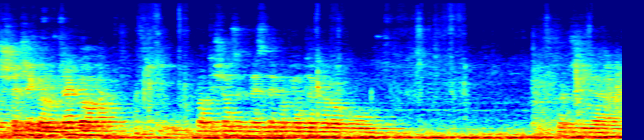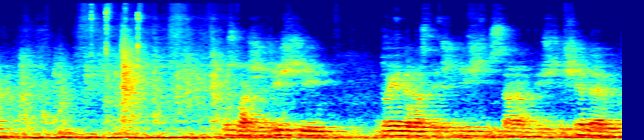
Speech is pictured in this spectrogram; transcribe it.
3 lutego 2025 roku godzina 8.30 do 11.30 sala 207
